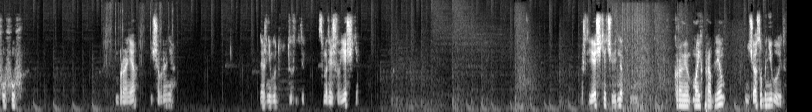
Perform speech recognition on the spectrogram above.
Уф, уф, уф. Броня, еще броня. Даже не буду смотреть, что в ящике. Потому что ящики, очевидно, кроме моих проблем, ничего особо не будет.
